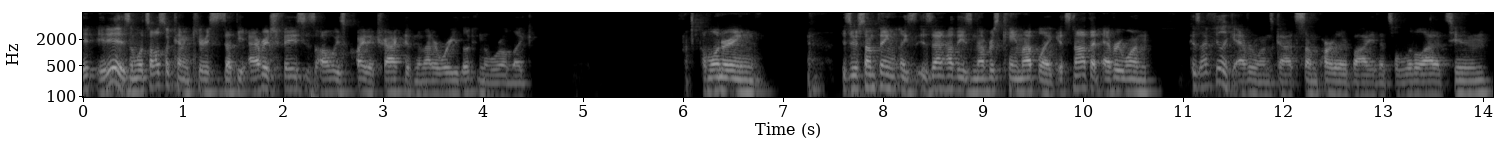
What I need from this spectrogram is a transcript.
It, it is, and what's also kind of curious is that the average face is always quite attractive, no matter where you look in the world. Like, I'm wondering, is there something like is that how these numbers came up? Like, it's not that everyone, because I feel like everyone's got some part of their body that's a little out of tune,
